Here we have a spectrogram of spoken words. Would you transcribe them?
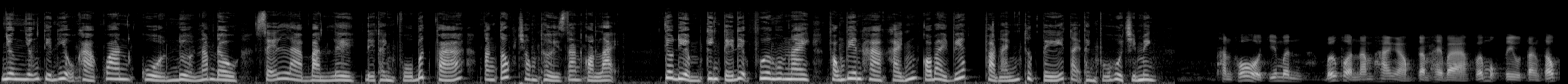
nhưng những tín hiệu khả quan của nửa năm đầu sẽ là bản lề để thành phố bứt phá, tăng tốc trong thời gian còn lại. Tiêu điểm kinh tế địa phương hôm nay, phóng viên Hà Khánh có bài viết phản ánh thực tế tại thành phố Hồ Chí Minh. Thành phố Hồ Chí Minh bước vào năm 2023 với mục tiêu tăng tốc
